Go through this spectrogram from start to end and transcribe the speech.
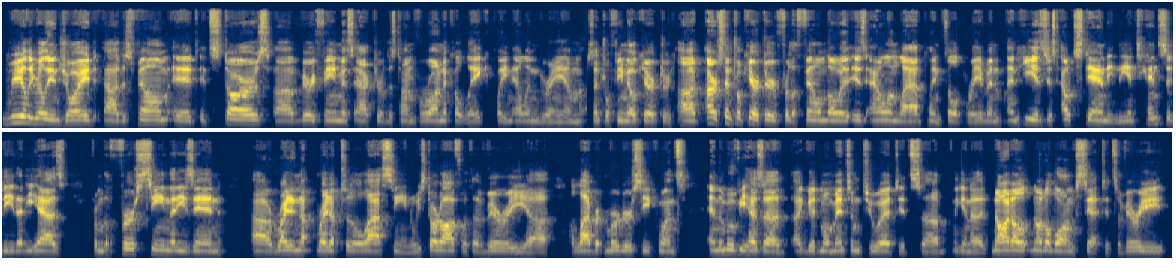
really, really enjoyed uh, this film. It, it stars a very famous actor of this time, Veronica Lake, playing Ellen Graham, central female character. Uh, our central character for the film, though, is Alan Ladd, playing Philip Raven, and he is just outstanding. The intensity that he has from the first scene that he's in, uh, right in, right up to the last scene. We start off with a very uh, elaborate murder sequence and the movie has a, a good momentum to it. It's uh, again a not a not a long sit. It's a very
